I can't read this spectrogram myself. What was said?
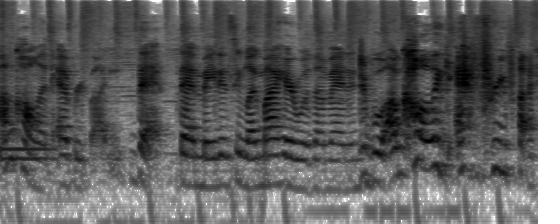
I'm calling everybody that that made it seem like my hair was unmanageable. I'm calling everybody.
